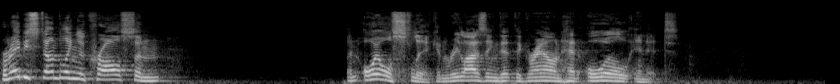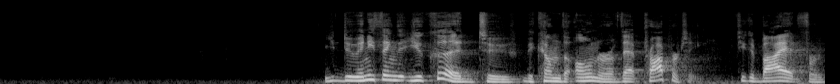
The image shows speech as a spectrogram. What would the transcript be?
Or maybe stumbling across an, an oil slick and realizing that the ground had oil in it. You'd do anything that you could to become the owner of that property. If you could buy it for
